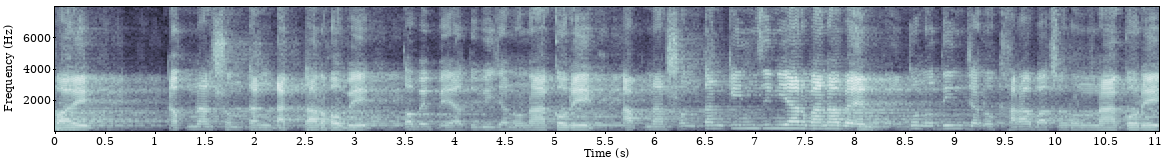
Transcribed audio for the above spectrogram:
পায়। আপনার সন্তান ডাক্তার হবে, তবে বেয়াদুবি যেন না করে। আপনার সন্তানকে ইঞ্জিনিয়ার বানাবেন? কোনোদিন যেন খারাপ আচরণ না করে।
